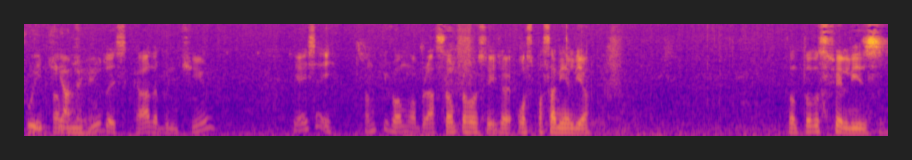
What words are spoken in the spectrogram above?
Fui, tchau, minha tudo, gente. a escada bonitinho. E é isso aí. Vamos que vamos. Um abração para vocês. Olha os passarinhos ali, ó. Estão todos felizes.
